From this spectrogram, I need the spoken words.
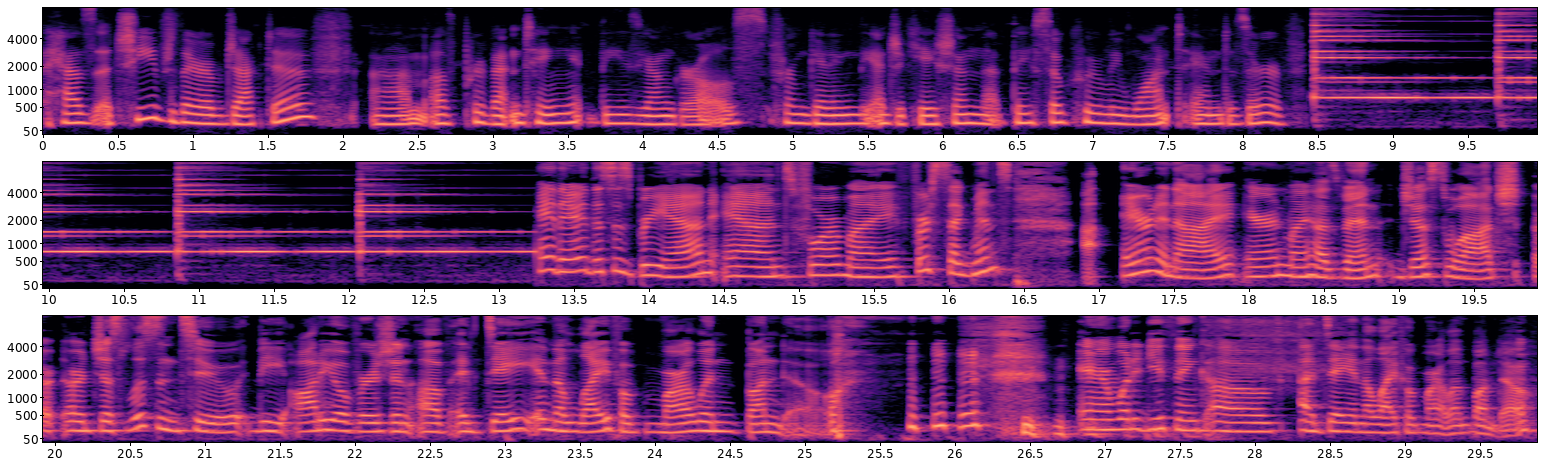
has achieved their objective um, of preventing these young girls from getting the education that they so clearly want and deserve. Hey there, this is Brienne, and for my first segment, uh, Aaron and I, Aaron, my husband, just watched or, or just listened to the audio version of A Day in the Life of Marlon Bundo. Aaron, what did you think of A Day in the Life of Marlon Bundo?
